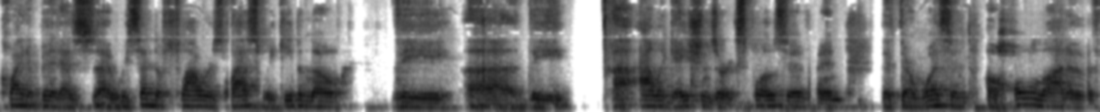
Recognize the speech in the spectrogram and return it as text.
quite a bit. As uh, we said the Flowers last week, even though the uh, the uh, allegations are explosive and that there wasn't a whole lot of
